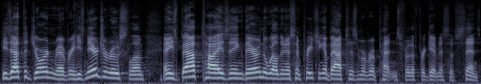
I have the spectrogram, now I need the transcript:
He's at the Jordan River. He's near Jerusalem, and he's baptizing there in the wilderness and preaching a baptism of repentance for the forgiveness of sins.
